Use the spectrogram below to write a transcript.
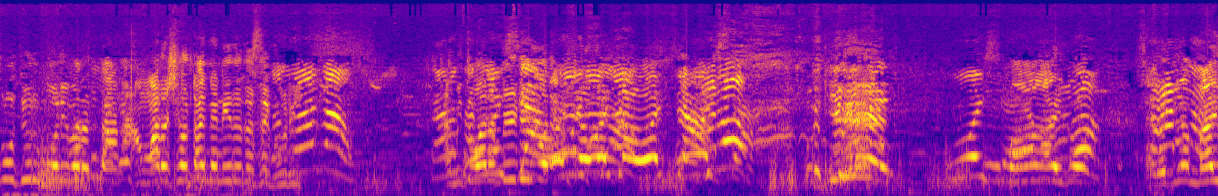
প্রচুর পরিমাণের টান। আমার সেও টাইনে নিয়ে দিতেছে ঘুরি আমি তোমার ভিডিও করে ওইসা, ওইসা, ওইসা, ওইসা। কি রে? ওইসা, ভাই গো ভাই।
